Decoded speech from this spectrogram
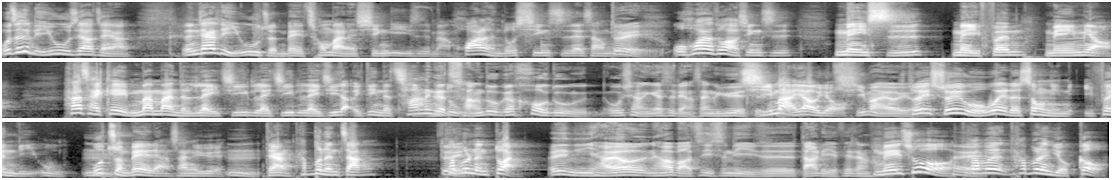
我这个礼物是要怎样？人家礼物准备充满了心意是怎么？花了很多心思在上面。对我花了多少心思？每时每分每秒。它才可以慢慢的累积、累积、累积到一定的长度。它那个长度跟厚度，我想应该是两三个月，起码要有，起码要有。所以，所以我为了送你一份礼物，我准备了两三个月。嗯，这样它不能脏，它不能断。而且你还要你还要把自己身体是打理的非常好，没错，它不能他不能有垢，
